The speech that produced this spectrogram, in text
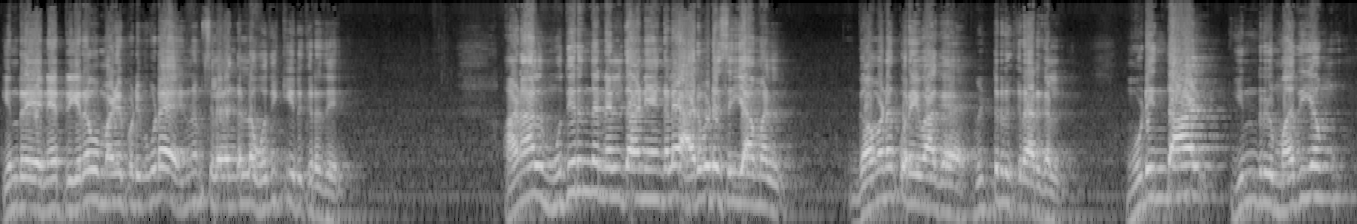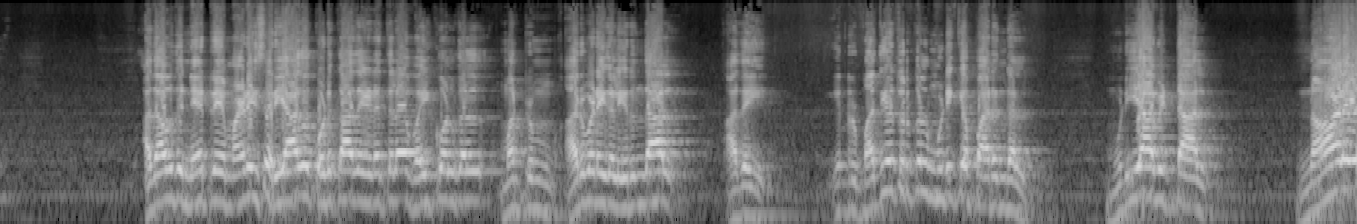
இன்றைய நேற்று இரவு மழைப்பொழிவு கூட இன்னும் சில இடங்களில் ஒதுக்கி இருக்கிறது. ஆனால் முதிர்ந்த நெல் தானியங்களை அறுவடை செய்யாமல் கவனக்குறைவாக விட்டிருக்கிறார்கள். முடிந்தால் இன்று மதியம் அதாவது நேற்றைய மழை சரியாக கொடுக்காத இடத்துல வைக்கோல்கள் மற்றும் அறுவடைகள் இருந்தால் அதை இன்று மதியத்திற்குள் முடிக்க பாருங்கள். முடியாவிட்டால் நாளைய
